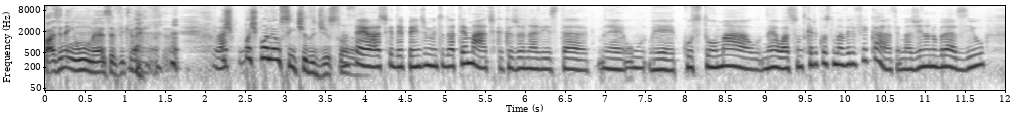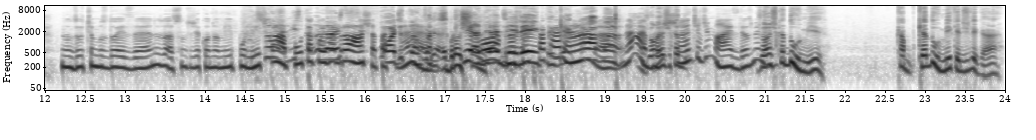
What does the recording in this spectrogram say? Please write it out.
Quase nenhum, né? Você fica... Mas, mas, qual é o sentido disso? Não sei, eu acho que depende muito da temática que o jornalista né, o, é, costuma, né, o assunto que ele costuma verificar. Você imagina no Brasil, nos últimos dois anos, o assunto de economia e política é uma puta coisa broxa. Pode né? tanto. É, é broxante. É, acaba... Não, é broxante demais, Deus me livre. O jornalista quer dormir quer dormir, quer desligar.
